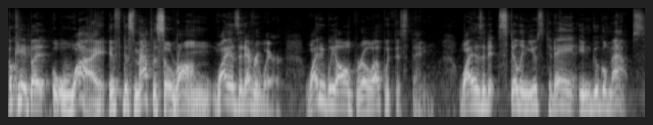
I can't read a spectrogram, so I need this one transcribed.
Okay, but why? If this map is so wrong, why is it everywhere? Why did we all grow up with this thing? Why isn't it still in use today in Google Maps?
